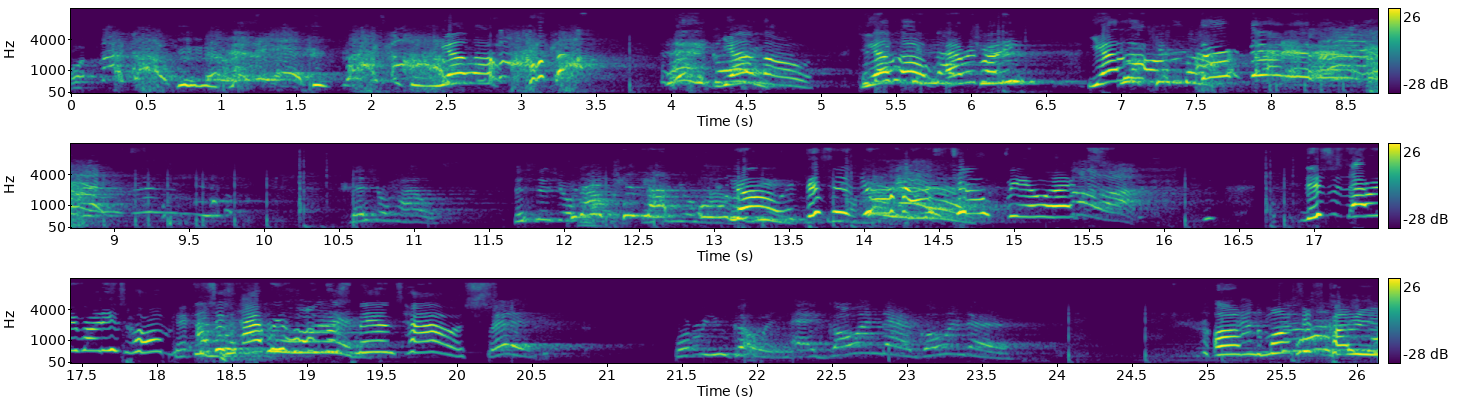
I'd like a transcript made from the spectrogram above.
Yellow, yellow, yellow. Everybody, yellow. There's your house. This is your house. kidnap This is your house. No, this is your house too, Felix. This is everybody's home. This is every homeless man's house. Wait. Where are you going? Hey, go in there, go in there. Um, the monster's coming.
